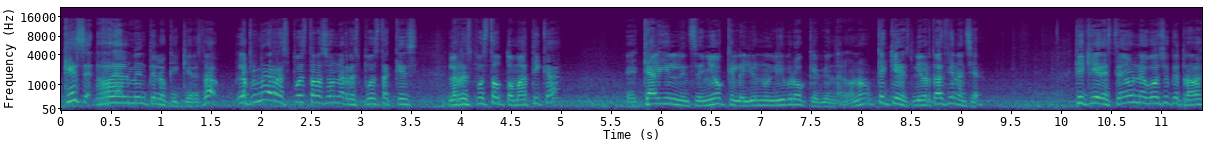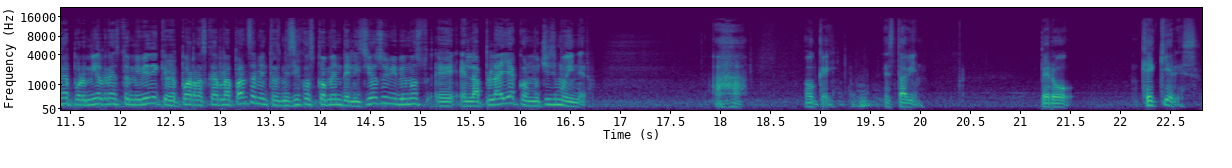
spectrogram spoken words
¿Qué es realmente lo que quieres? La primera respuesta va a ser una respuesta que es la respuesta automática eh, que alguien le enseñó, que leyó en un libro que vio en algo, ¿no? ¿Qué quieres? Libertad financiera. ¿Qué quieres? ¿Tener un negocio que trabaje por mí el resto de mi vida y que me pueda rascar la panza mientras mis hijos comen delicioso y vivimos eh, en la playa con muchísimo dinero? Ajá, ok, está bien. Pero, ¿qué quieres?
